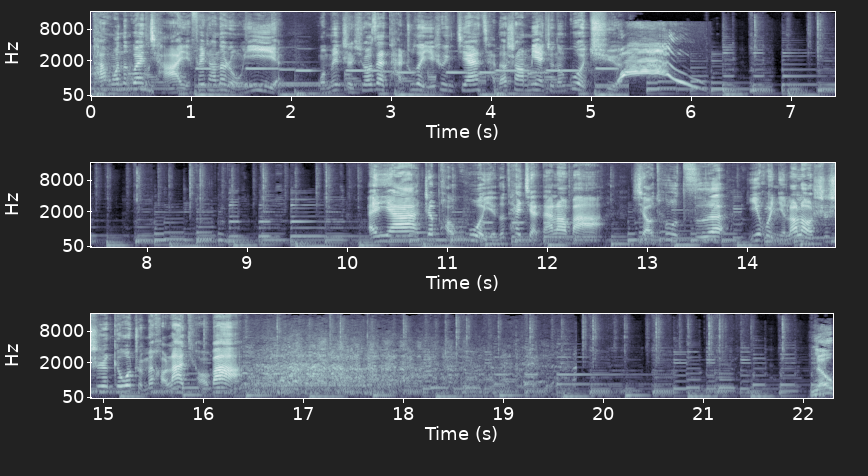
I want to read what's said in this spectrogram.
弹簧的关卡也非常的容易，我们只需要在弹出的一瞬间踩到上面就能过去。哎呀，这跑酷也都太简单了吧！小兔子，一会儿你老老实实给我准备好辣条吧。no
